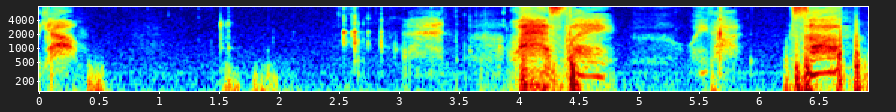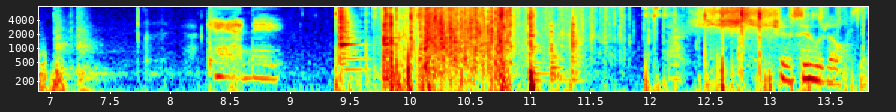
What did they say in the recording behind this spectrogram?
Yeah. And lastly, we got some candy. Oh, Shazoodles.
